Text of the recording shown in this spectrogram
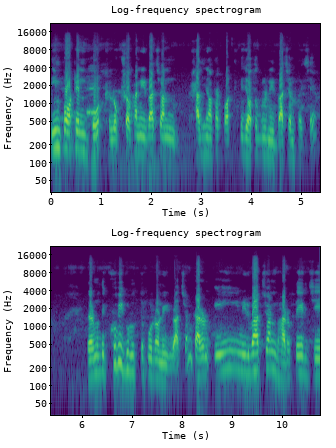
ইম্পর্টেন্ট ভোট। লোকসভা নির্বাচন স্বাধীনতার পর থেকে যতগুলো নির্বাচন হয়েছে, তার মধ্যে খুবই গুরুত্বপূর্ণ নির্বাচন। কারণ এই নির্বাচন ভারতের যে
